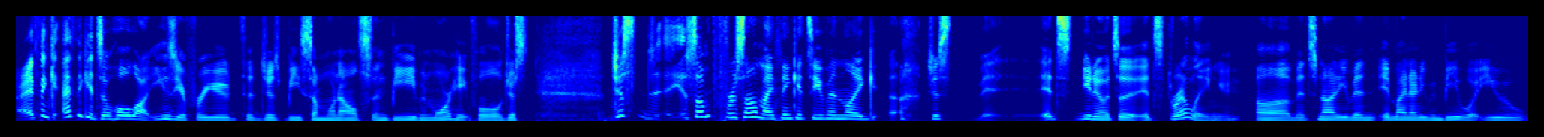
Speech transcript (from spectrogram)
I think I think it's a whole lot easier for you to just be someone else and be even more hateful. Just, just some for some, I think it's even like just it's you know it's a it's thrilling. Um, it's not even it might not even be what you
